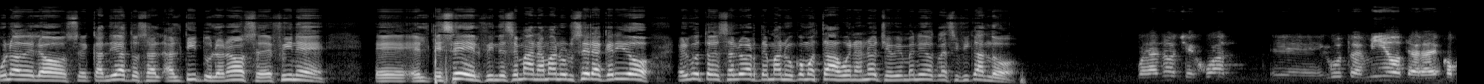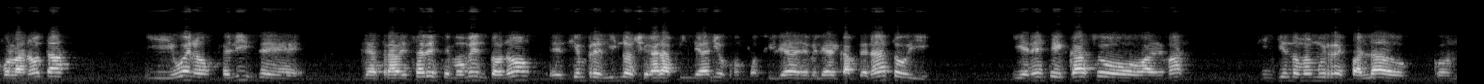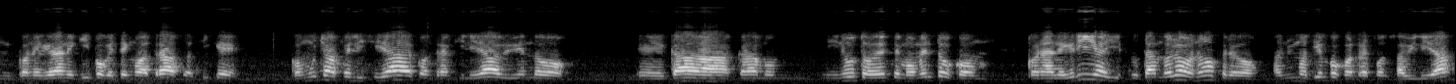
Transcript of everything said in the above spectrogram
uno de los eh, candidatos al, título, ¿no? Se define eh, el TC el fin de semana. Manu Ursera, querido, el gusto de saludarte, Manu. ¿Cómo estás? Buenas noches, bienvenido a Clasificando. Buenas noches, Juan. Eh, el gusto es mío, te agradezco por la nota. Y bueno, feliz de, atravesar este momento, ¿no? siempre es lindo llegar a fin de año con posibilidades de pelear el campeonato y, y en este caso, además, sintiéndome muy respaldado con, con el gran equipo que tengo atrás. Así que con mucha felicidad, con tranquilidad, viviendo eh, cada, cada minuto de este momento con, con alegría y disfrutándolo, ¿no? Pero al mismo tiempo con responsabilidad,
